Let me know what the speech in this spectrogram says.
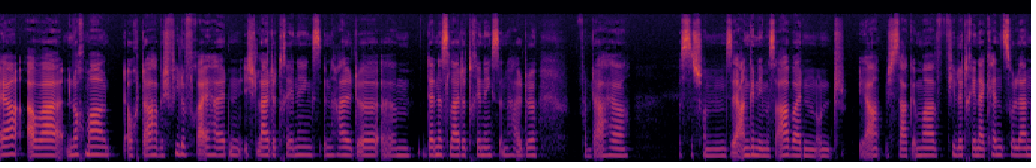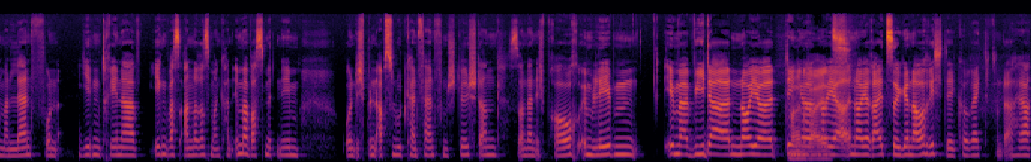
Ja, aber nochmal, auch da habe ich viele Freiheiten. Ich leite Trainingsinhalte, ähm, Dennis leitet Trainingsinhalte. Von daher ist es schon ein sehr angenehmes Arbeiten. Und ja, ich sage immer, viele Trainer kennenzulernen. Man lernt von jedem Trainer irgendwas anderes. Man kann immer was mitnehmen. Und ich bin absolut kein Fan von Stillstand, sondern ich brauche im Leben immer wieder neue Dinge, neue, neue Reize. Genau, richtig, korrekt. Von daher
